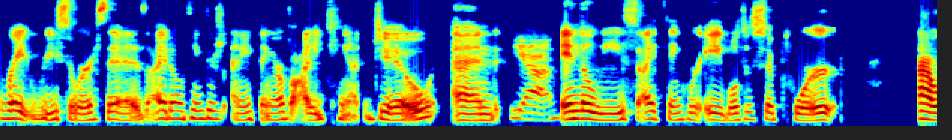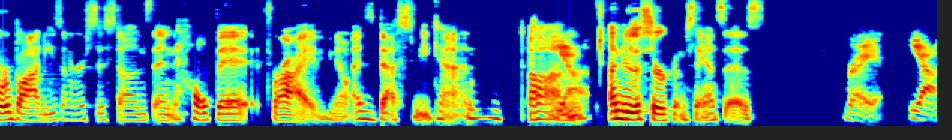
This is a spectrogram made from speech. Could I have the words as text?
right resources, I don't think there's anything our body can't do. And yeah, in the least, I think we're able to support our bodies and our systems and help it thrive, you know, as best we can um, yeah. under the circumstances. Right. Yeah.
